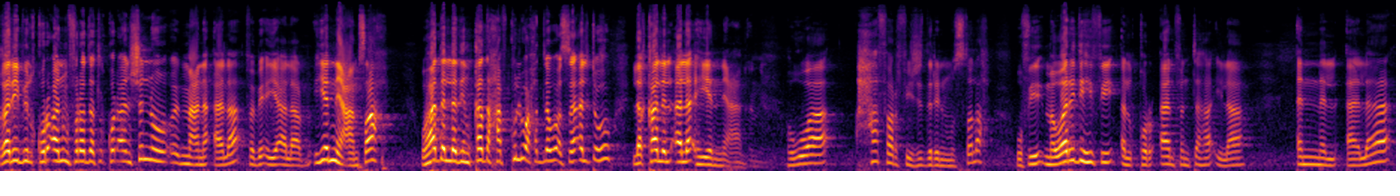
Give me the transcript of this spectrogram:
غريب القرآن ومفردات القرآن. شنو معنى آلاء؟ فبأي آلاء؟ هي النعم صح؟ وهذا الذي انقدح في كل واحد لو سألته لقال الآلاء هي النعم. هو حفر في جذر المصطلح وفي موارده في القرآن فانتهى إلى أن الآلاء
